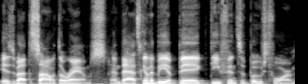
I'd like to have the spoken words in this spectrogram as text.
is about to sign with the Rams, and that's going to be a big defensive boost for him.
